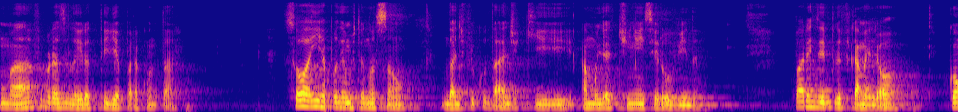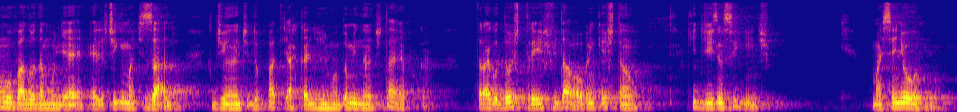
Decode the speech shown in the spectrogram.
uma afro-brasileira teria para contar? Só aí já podemos ter noção da dificuldade que a mulher tinha em ser ouvida. Para exemplificar melhor, como o valor da mulher era estigmatizado diante do patriarcalismo dominante da época, trago dois trechos da obra em questão, que dizem o seguinte: Mas, Senhor,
